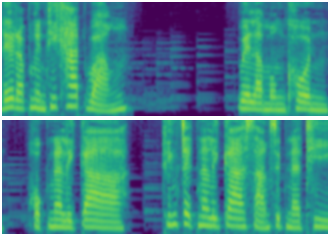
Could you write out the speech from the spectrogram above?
ได้รับเงินที่คาดหวัง เวลามงคล 6 นาฬิกา ถึง 7 นาฬิกา 30 นาที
